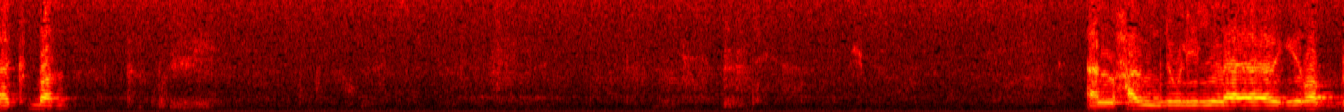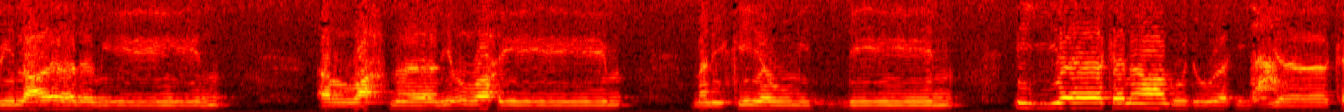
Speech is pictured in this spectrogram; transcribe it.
أكبر. الحمد لله رب العالمين. الرحمن الرحيم. ملك يوم الدين. إياك نعبد وإياك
